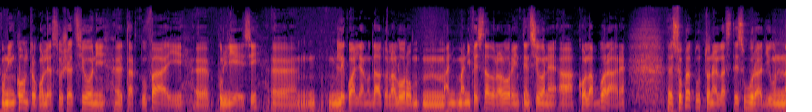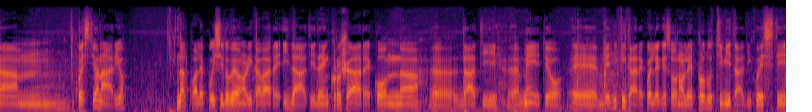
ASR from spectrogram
un incontro con le associazioni eh, tartufai eh, pugliesi, eh, le quali hanno la loro, mh, manifestato la loro intenzione a collaborare, eh, soprattutto nella stesura di un um, questionario dal quale poi si dovevano ricavare i dati da incrociare con eh, dati eh, meteo e verificare quelle che sono le produttività di questi,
